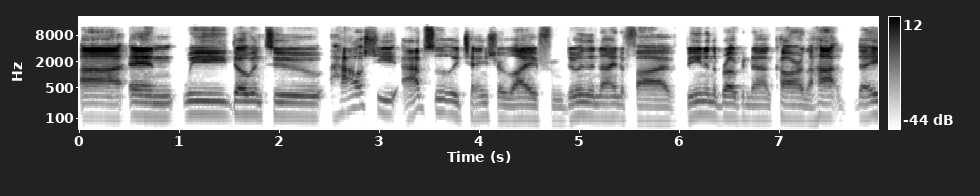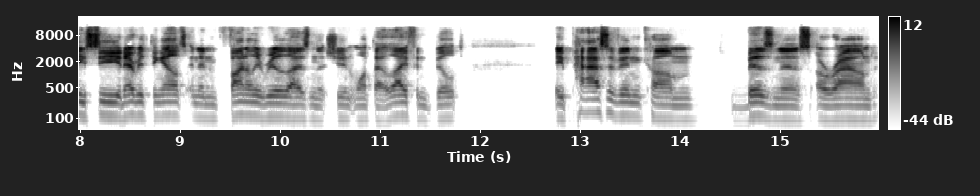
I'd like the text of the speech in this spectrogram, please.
uh, and we dove into how she absolutely changed her life from doing the nine to five, being in the broken down car and the hot, the AC and everything else, and then finally realizing that she didn't want that life and built a passive income business around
